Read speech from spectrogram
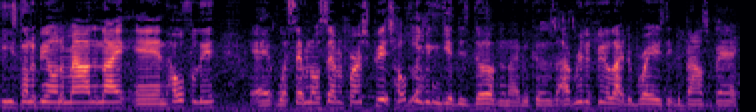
He's going to be on the mound tonight, and hopefully. At what 707 first pitch? Hopefully we can get this dub tonight because I really feel like the Braves need to bounce back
